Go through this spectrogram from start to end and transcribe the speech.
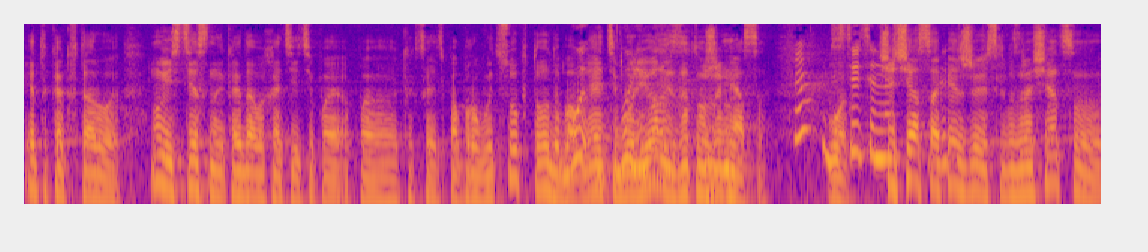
Это как второе. Ну, естественно, когда вы хотите, по- по- как сказать, попробовать суп, то добавляете Бу- бульон бульон. из этого же мяса. Вот. Сейчас, опять же, если возвращаться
